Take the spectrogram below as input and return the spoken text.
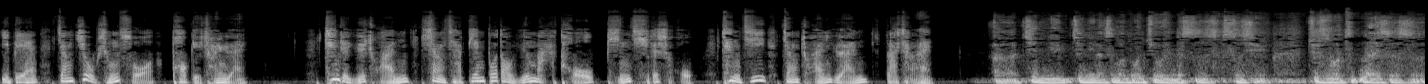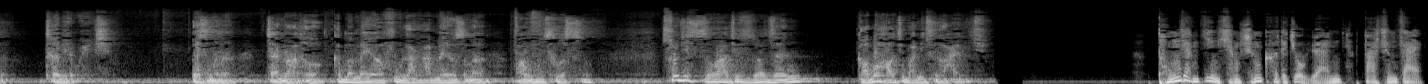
一边将救绳索抛给船员，趁着渔船上下颠簸到与码头平齐的时候，趁机将船员拉上岸。呃，经历经历了这么多救援的事事情，就是说那一次是特别危险。为什么呢？在码头根本没有护栏啊，没有什么防护措施。说句实话，就是说人搞不好就把你吹到海里去。同样印象深刻的救援发生在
